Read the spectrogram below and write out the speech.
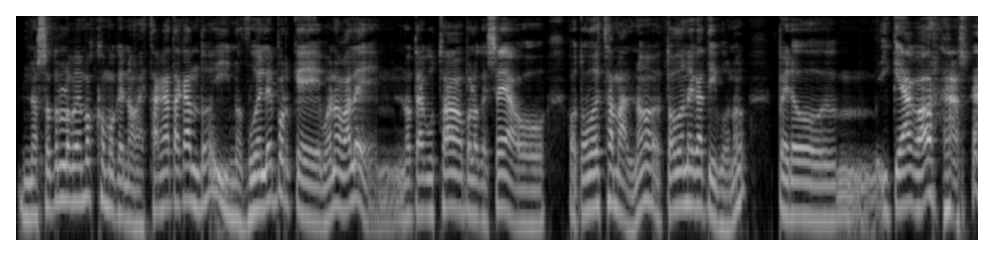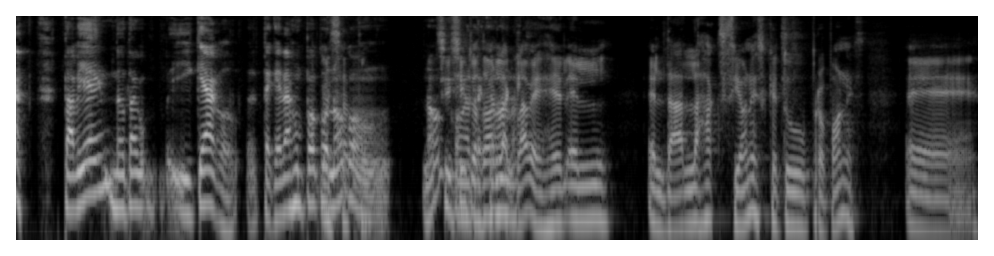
nosotros lo vemos como que nos están atacando y nos duele porque, bueno, vale, no te ha gustado por lo que sea, o, todo está mal, ¿no? Todo negativo, ¿no? Pero, mm, ¿y qué hago ahora? ¿Está bien? ¿No ¿Y qué hago? Te quedas un poco, ¿no? Con, ¿no? Sí, sí, toda la clave, es el, el, dar las acciones que tú propones. Eh,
